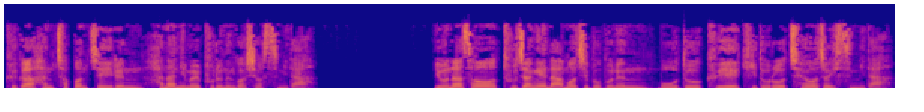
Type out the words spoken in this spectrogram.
그가 한 첫 번째 일은 하나님을 부르는 것이었습니다. 요나서 두 장의 나머지 부분은 모두 그의 기도로 채워져 있습니다.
